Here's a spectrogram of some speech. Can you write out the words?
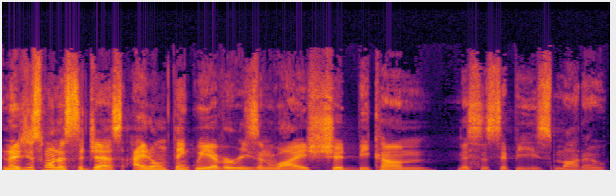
And I just want to suggest, I don't think we have a reason why should become Mississippi's motto.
